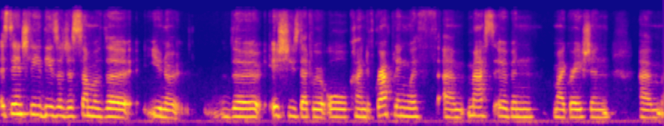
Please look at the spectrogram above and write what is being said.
essentially, these are just some of the, you know, the issues that we're all kind of grappling with, um, mass urban migration, um,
